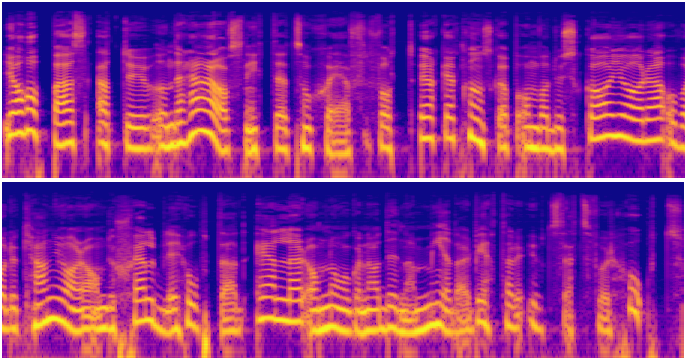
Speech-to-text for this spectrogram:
Jag hoppas att du under det här avsnittet som chef fått ökad kunskap om vad du ska göra och vad du kan göra om du själv blir hotad eller om någon av dina medarbetare utsätts för hot.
